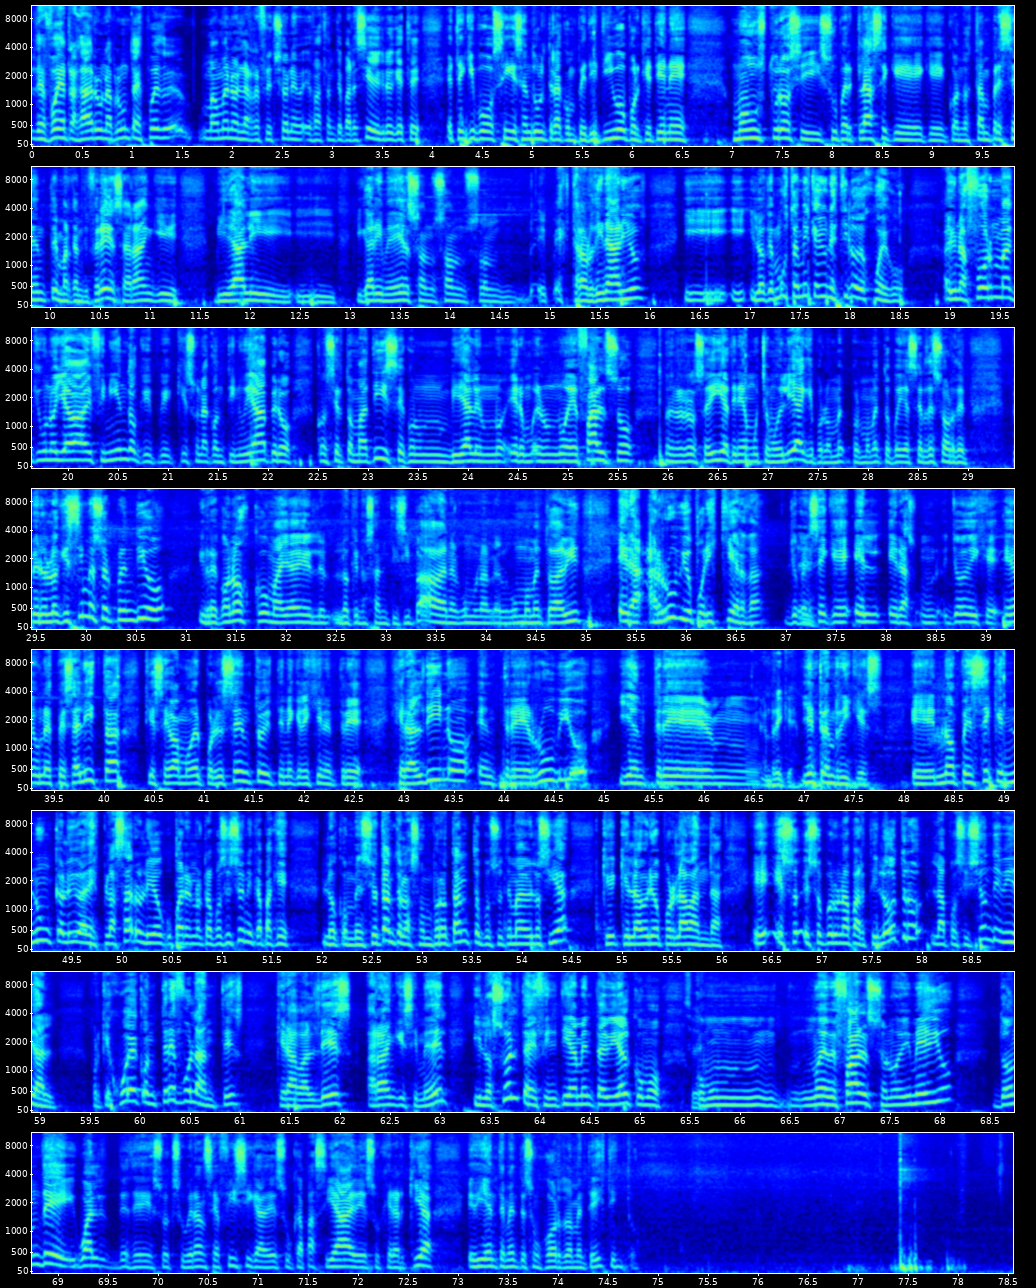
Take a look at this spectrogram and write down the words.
les voy a trasladar una pregunta después, más o menos la reflexión es, bastante parecida. Yo creo que este, este equipo sigue siendo ultra competitivo porque tiene monstruos y superclase que, que cuando están presentes marcan diferencia. Arangui, Vidal y, Gary Medel son, son, son extraordinarios. Y, y, lo que me gusta a mí es que hay un estilo de juego. Hay una forma que uno ya va definiendo que, que es una continuidad, pero con ciertos matices, con un Vidal en un, era un 9 falso, donde Rosedía tenía mucha movilidad, que por, lo, por momento podía ser desorden. Pero lo que sí me sorprendió, y reconozco, más allá de lo que nos anticipaba en algún, en algún momento David, era a Rubio por izquierda. Yo pensé que él era, yo dije, era un especialista que se va a mover por el centro y tiene que elegir entre Geraldino, entre Rubio y entre... Mm, Enrique. Y entre Enríquez. Eh, no pensé que nunca lo iba a desplazar o lo iba a ocupar en otra posición y capaz que lo convenció tanto, lo asombró tanto por su tema de velocidad que, lo abrió por la banda. Eh, eso, eso por una parte. Y lo otro, la posición de Vidal, porque juega con tres volantes, que era Valdés, Aranguis y Medel, y lo suelta definitivamente a Vidal como, como un nueve falso, nueve y medio donde igual desde su exuberancia física, de su capacidad y de su jerarquía, evidentemente es un jugador totalmente distinto.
